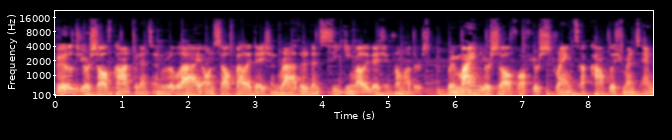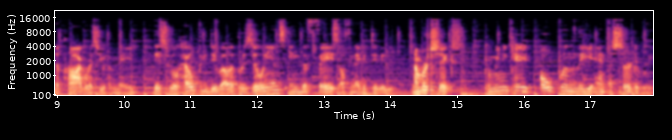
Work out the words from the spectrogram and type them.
Build your self confidence and rely on self validation rather than seeking validation from others. Remind yourself of your strengths, accomplishments, and the progress you have made. This will help you develop resilience in the face of negativity. Number six, communicate openly and assertively.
